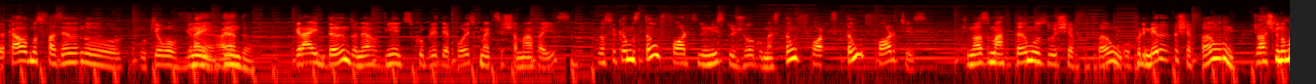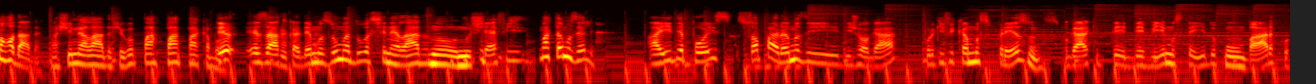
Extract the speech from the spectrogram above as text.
acabávamos fazendo o que eu ouvia. Grindando grindando, né? Eu vinha descobrir depois como é que se chamava isso. Nós ficamos tão fortes no início do jogo, mas tão fortes, tão fortes, que nós matamos o chefão, o primeiro chefão, eu acho que numa rodada. Uma chinelada, chegou, pá, pá, pá, acabou. Deu, exato, cara. Demos uma, duas chineladas no, no chefe e matamos ele. Aí depois só paramos de, de jogar porque ficamos presos. Lugar que te, devíamos ter ido com um barco.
